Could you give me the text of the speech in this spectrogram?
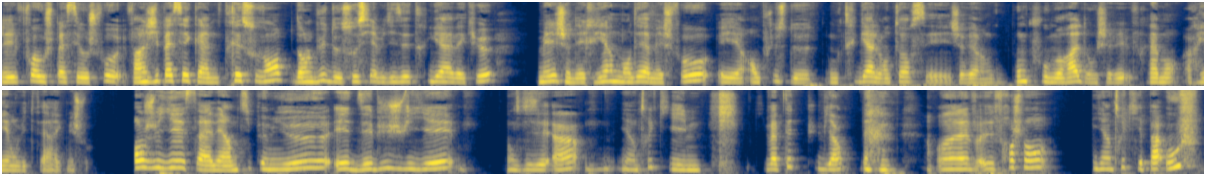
Les fois où je passais aux chevaux, enfin j'y passais quand même très souvent dans le but de sociabiliser Triga avec eux, mais je n'ai rien demandé à mes chevaux, et en plus de Triga, l'entorse, et j'avais un bon coup au moral, donc j'avais vraiment rien envie de faire avec mes chevaux. En juillet, ça allait un petit peu mieux, et début juillet, on se disait, ah, il y a un truc qui, va peut-être plus bien. franchement, il y a un truc qui est pas ouf.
